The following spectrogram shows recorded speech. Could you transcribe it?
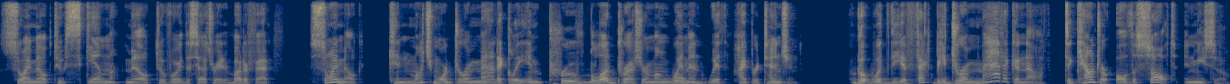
soy milk to skim milk to avoid the saturated butterfat, soy milk can much more dramatically improve blood pressure among women with hypertension. But would the effect be dramatic enough to counter all the salt in miso?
